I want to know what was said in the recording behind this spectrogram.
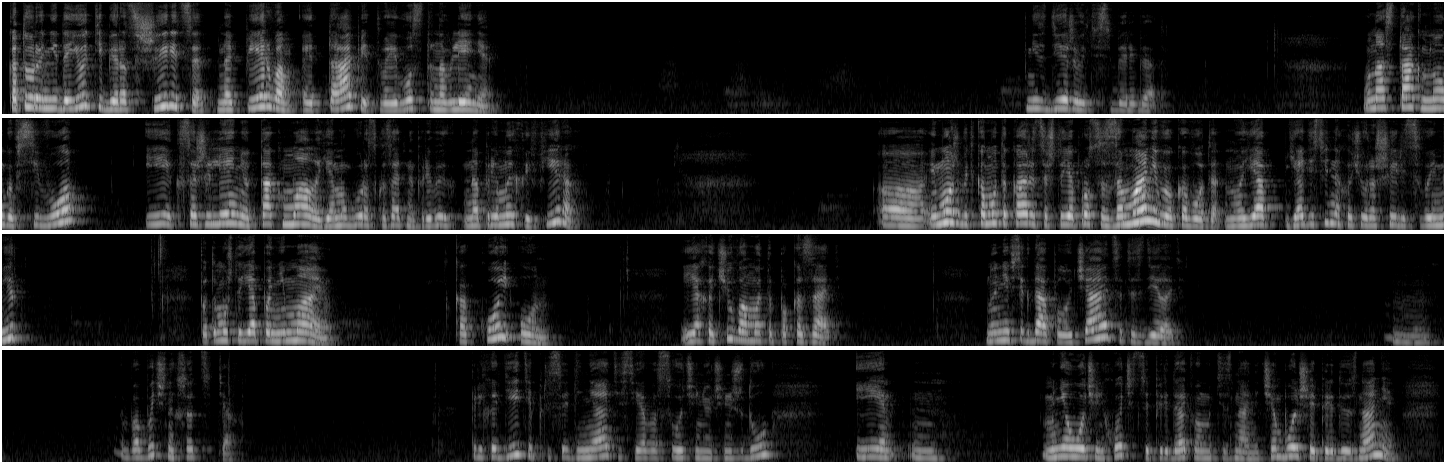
который не дает тебе расшириться на первом этапе твоего становления. Не сдерживайте себя, ребят. У нас так много всего, и, к сожалению, так мало я могу рассказать на прямых, на прямых эфирах. А, и, может быть, кому-то кажется, что я просто заманиваю кого-то, но я, я действительно хочу расширить свой мир – потому что я понимаю, какой он, и я хочу вам это показать. Но не всегда получается это сделать в обычных соцсетях. Приходите, присоединяйтесь, я вас очень-очень жду. И мне очень хочется передать вам эти знания. Чем больше я передаю знания,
